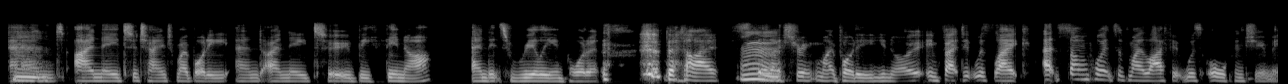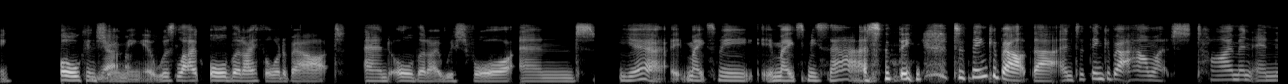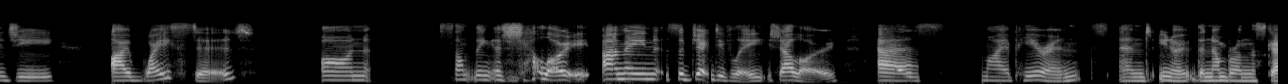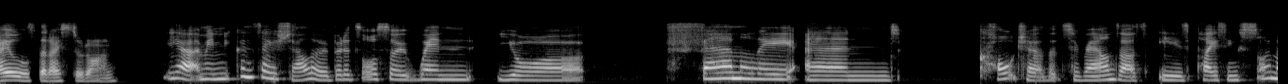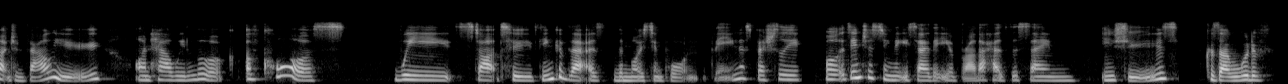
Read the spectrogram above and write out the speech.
Mm. And mm. I need to change my body and I need to be thinner and it's really important that I mm. that I shrink my body, you know. In fact, it was like at some points of my life it was all consuming. All consuming. Yeah. It was like all that I thought about and all that I wished for and yeah, it makes me it makes me sad to think to think about that and to think about how much time and energy I wasted on something as shallow. I mean, subjectively shallow as my appearance and you know the number on the scales that I stood on. Yeah, I mean you can say shallow, but it's also when your family and culture that surrounds us is placing so much value on how we look. Of course, we start to think of that as the most important thing, especially well, it's interesting that you say that your brother has the same issues because I would have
